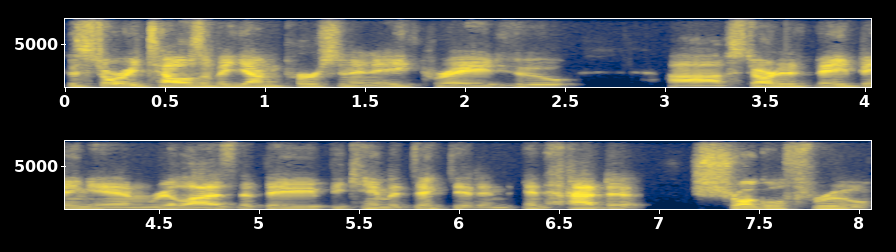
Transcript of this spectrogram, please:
the story tells of a young person in eighth grade who uh, started vaping and realized that they became addicted and, and had to struggle through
